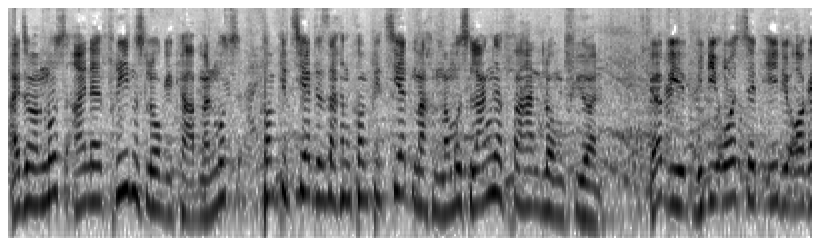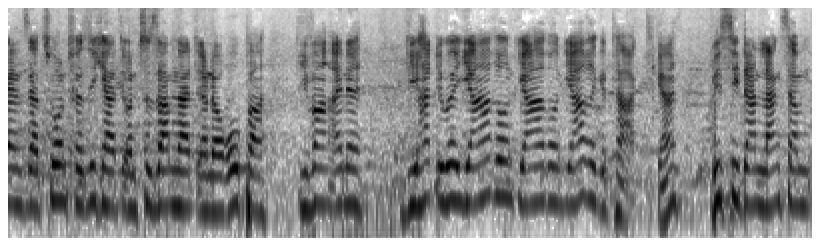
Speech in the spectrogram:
Also man muss eine Friedenslogik haben. Man muss komplizierte Sachen kompliziert machen. Man muss lange Verhandlungen führen. Ja, wie, wie die OSZE, die Organisation für Sicherheit und Zusammenhalt in Europa, die war eine, die hat über Jahre und Jahre und Jahre getagt, ja, bis sie dann langsam,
